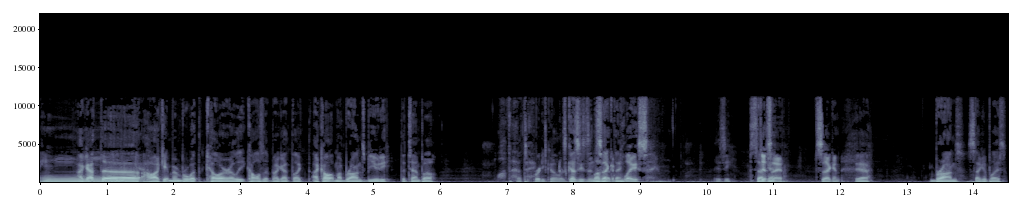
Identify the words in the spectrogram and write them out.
I got the oh, I can't remember what the color Elite calls it, but I got like I call it my bronze beauty, the tempo. Love that. That's a pretty color. It's because he's in Love that second thing. place. Is he? Second, Just saying. Second. yeah, bronze, second place.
